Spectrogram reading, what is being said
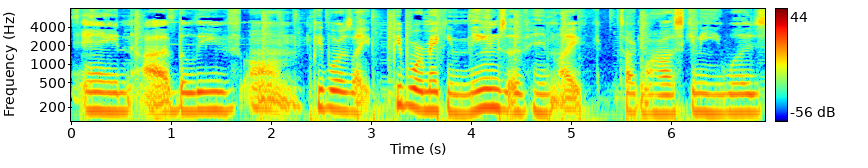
and I believe um, people was like people were making memes of him, like talking about how skinny he was,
